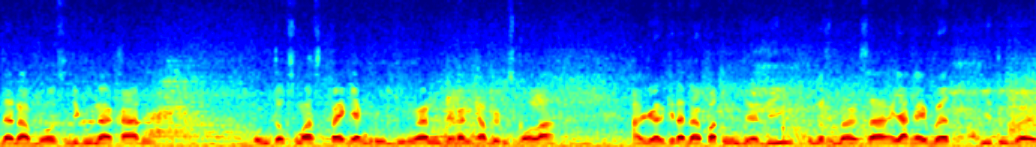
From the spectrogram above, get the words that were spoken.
dana bos digunakan untuk semua aspek yang berhubungan dengan KBM sekolah agar kita dapat menjadi penerus bangsa yang hebat gitu bay.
